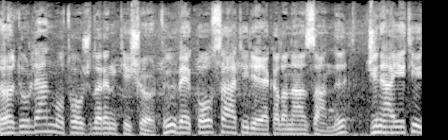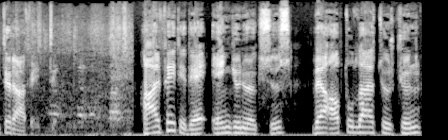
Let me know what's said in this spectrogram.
Öldürülen motorcuların tişörtü ve kol saatiyle yakalanan zanlı cinayeti itiraf etti. Halfeti'de Engin Öksüz ve Abdullah Türk'ün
